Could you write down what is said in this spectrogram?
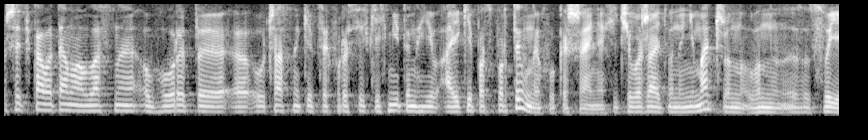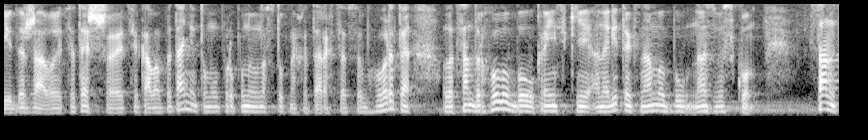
Ще цікава тема, власне, обговорити е, учасників цих російських мітингів, а які паспорти в них у кишенях, і чи вважають вони Німеччину вони своєю державою? Це теж е, цікаве питання, тому пропоную в наступних етерах це все обговорити. Олександр Голубов, український аналітик, з нами був на зв'язку. Санкції.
